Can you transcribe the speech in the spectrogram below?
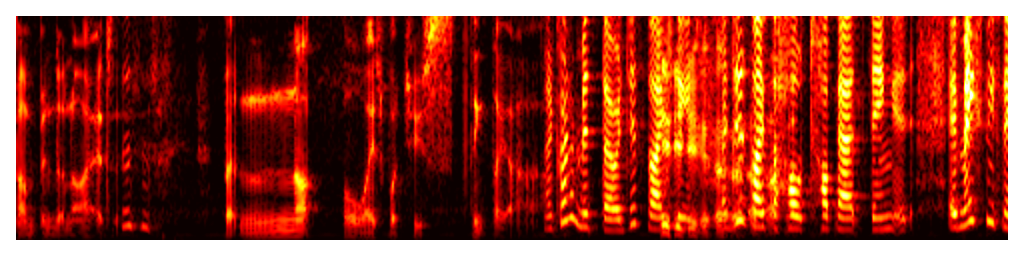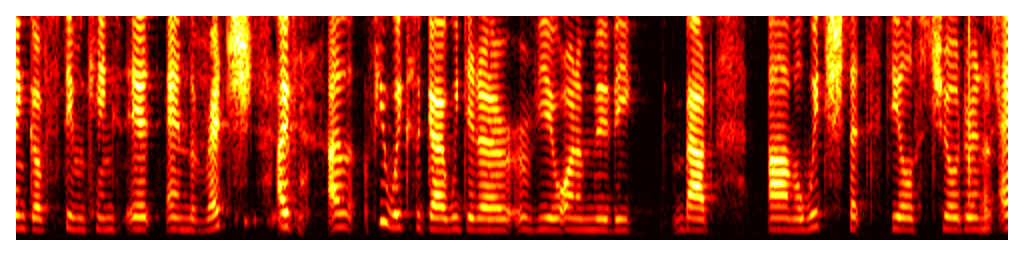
bump in the night, Mm-hmm. but not always what you think they are. I gotta admit though, I did like the I did like the whole top out thing. It it makes me think of Stephen King's It and The Wretch. I've I, a few weeks ago we did a review on a movie about um, a witch that steals children That's right,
